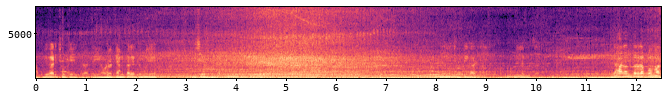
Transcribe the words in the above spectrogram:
आपली गाडी छोटी आहे जाते एवढा टँकर येतो म्हणजे विशेष छोटी गाडी आहे. जाईल. या नंतर गप्पा मार.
